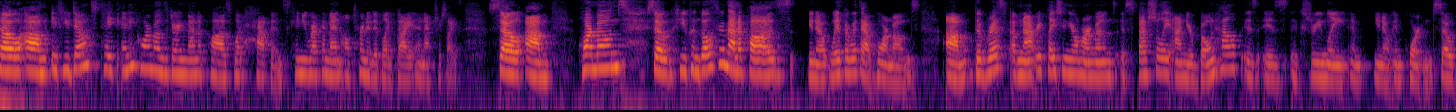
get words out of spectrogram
So, um, if you don't take any hormones during menopause, what happens? Can you recommend alternative like diet and exercise? So, um, hormones. So you can go through menopause, you know, with or without hormones. Um, the risk of not replacing your hormones, especially on your bone health, is is extremely you know important. So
